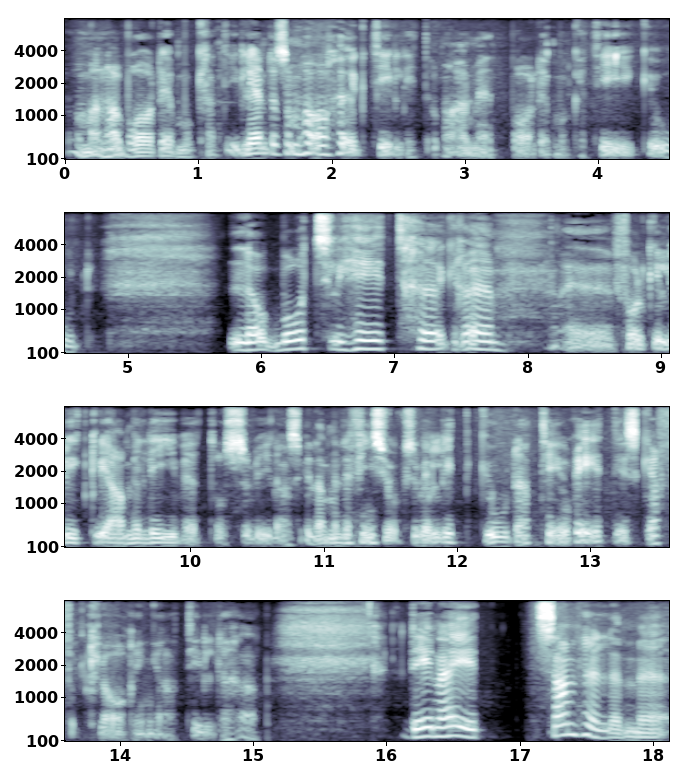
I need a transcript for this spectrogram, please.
om man har bra demokrati. Länder som har hög tillit, de har allmänt bra demokrati, god låg brottslighet, högre, eh, folk är lyckligare med livet och så vidare. Och så vidare. Men det finns ju också väldigt goda teoretiska förklaringar till det här. Det ena är ett samhälle med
